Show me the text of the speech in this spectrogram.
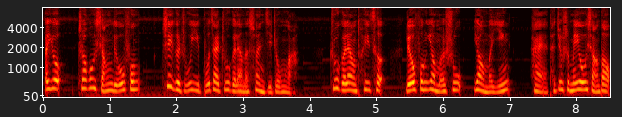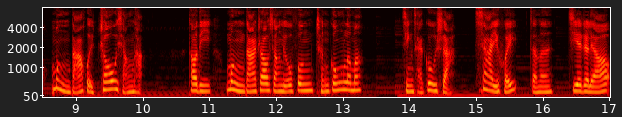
哎呦，招降刘封这个主意不在诸葛亮的算计中啊。诸葛亮推测刘封要么输，要么赢。嗨，他就是没有想到孟达会招降他。到底孟达招降刘封成功了吗？精彩故事啊，下一回咱们接着聊。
